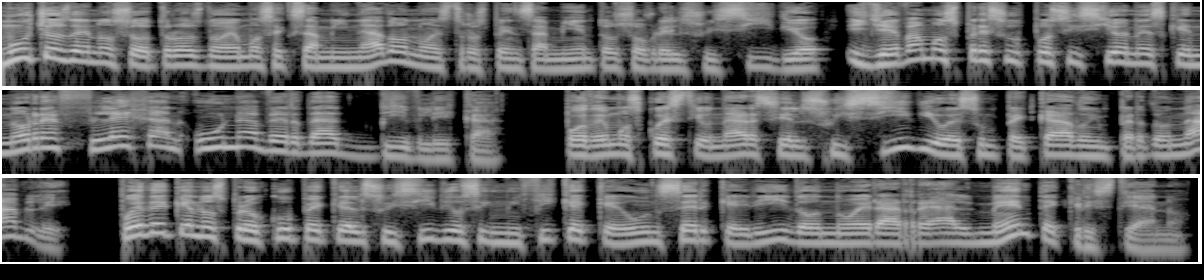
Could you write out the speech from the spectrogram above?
Muchos de nosotros no hemos examinado nuestros pensamientos sobre el suicidio y llevamos presuposiciones que no reflejan una verdad bíblica. Podemos cuestionar si el suicidio es un pecado imperdonable. Puede que nos preocupe que el suicidio signifique que un ser querido no era realmente cristiano.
